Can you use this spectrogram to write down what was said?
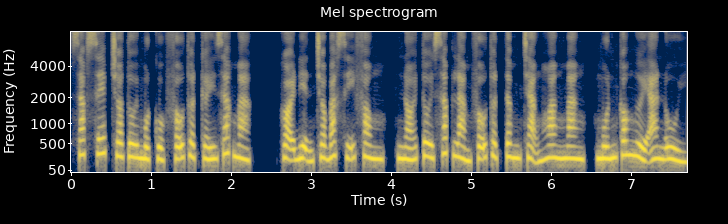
Sắp xếp cho tôi một cuộc phẫu thuật cấy giác mạc. Gọi điện cho bác sĩ Phong, nói tôi sắp làm phẫu thuật tâm trạng hoang mang, muốn có người an ủi.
